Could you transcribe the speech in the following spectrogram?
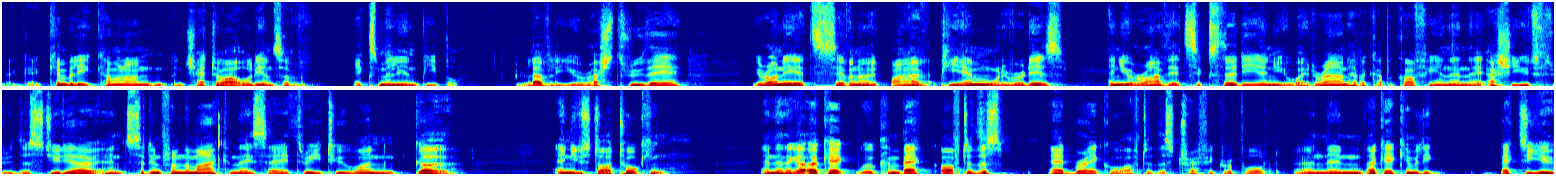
like, Kimberly, come on and chat to our audience of X million people. Lovely. You rush through there. You're on air at 7.05 p.m., whatever it is and you arrive there at 6.30 and you wait around have a cup of coffee and then they usher you through the studio and sit in front of the mic and they say three two one go and you start talking and then they go okay we'll come back after this ad break or after this traffic report and then okay kimberly back to you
